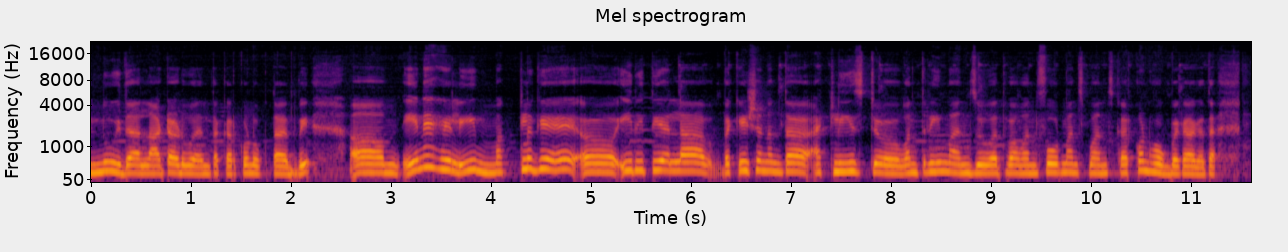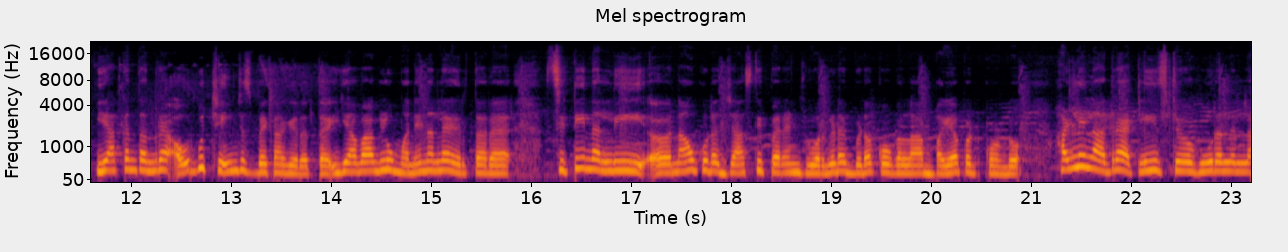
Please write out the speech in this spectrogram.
ಇನ್ನೂ ಇದೆ, ಅಲ್ಲಿ ಆಟ ಆಡುವ ಅಂತ ಕರ್ಕೊಂಡು ಹೋಗ್ತಾ ಇದ್ವಿ. ಏನೇ ಹೇಳಿ ಮಕ್ಳಿಗೆ ಈ ರೀತಿ ಎಲ್ಲ ವೆಕೇಷನ್ ಅಂತ ಅಟ್ಲೀಸ್ಟ್ ಒಂದು ತ್ರೀ ಮಂತ್ಸು ಅಥವಾ ಒಂದು ಫೋರ್ ಮಂತ್ಸ್ ಒನ್ಸ್ ಕರ್ಕೊಂಡು ಹೋಗಬೇಕಾಗತ್ತೆ. ಯಾಕಂತಂದರೆ ಅವ್ರಿಗೂ ಚೇಂಜಸ್ ಬೇಕಾಗಿರುತ್ತೆ. ಯಾವಾಗಲೂ ಮನೆಯಲ್ಲೇ ಇರ್ತಾರೆ. ಸಿಟಿನಲ್ಲಿ ನಾವು ಕೂಡ ಜಾಸ್ತಿ ಪೇರೆಂಟ್ಸ್ ಹೊರಗಡೆ ಬಿಡೋಕ್ಕೋಗಲ್ಲ ಭಯ ಪಟ್ಕೊಂಡು. ಹಳ್ಳಿಲಾದರೆ ಅಟ್ಲೀಸ್ಟ್ ಊರಲ್ಲೆಲ್ಲ,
